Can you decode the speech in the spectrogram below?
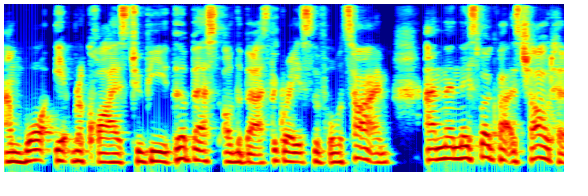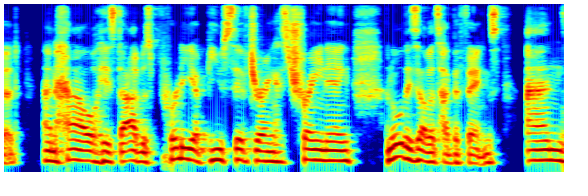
and what it requires to be the best of the best, the greatest of all time. And then they spoke about his childhood and how his dad was pretty abusive during his training and all these other type of things and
